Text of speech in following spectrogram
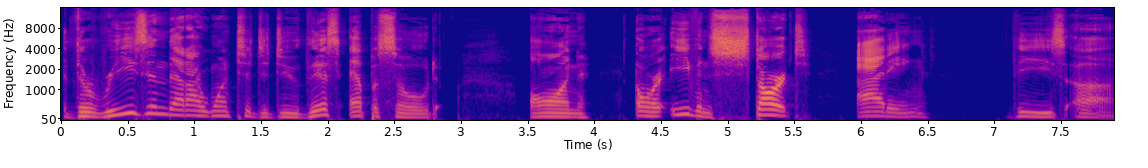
The reason that I wanted to do this episode on, or even start adding these uh,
